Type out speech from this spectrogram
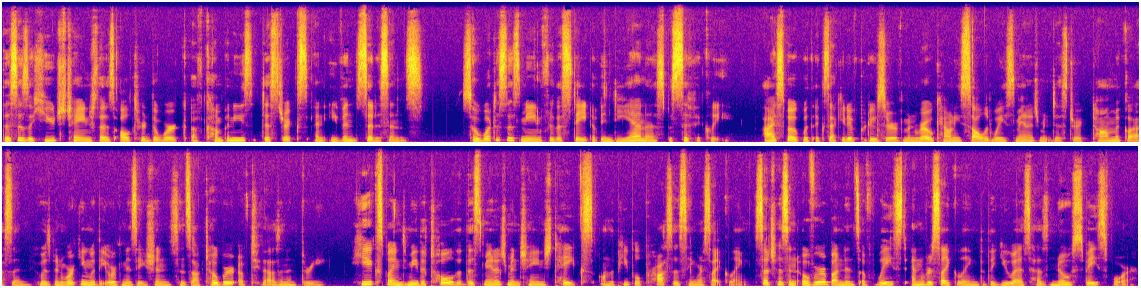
This is a huge change that has altered the work of companies, districts, and even citizens. So, what does this mean for the state of Indiana specifically? I spoke with executive producer of Monroe County Solid Waste Management District, Tom McGlasson, who has been working with the organization since October of 2003. He explained to me the toll that this management change takes on the people processing recycling, such as an overabundance of waste and recycling that the U.S. has no space for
